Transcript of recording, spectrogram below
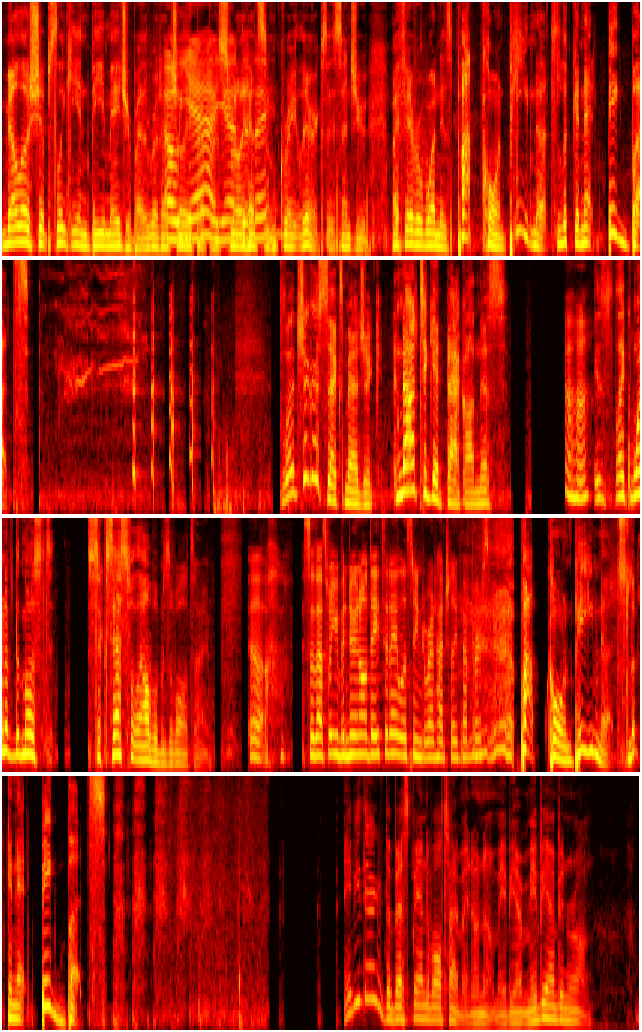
Mellowship Slinky and B Major by the Red Hot Oh, Chili yeah, Peppers yeah, really had they? some great lyrics. I sent you. My favorite one is popcorn peanuts looking at big butts. Blood Sugar Sex Magik, not to get back on this, Uh huh. is like one of the most successful albums of all time. Ugh. So that's what you've been doing all day today, listening to Red Hot Chili Peppers. Popcorn peanuts looking at big butts. maybe they're the best band of all time. I don't know. Maybe I, maybe I've been wrong.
